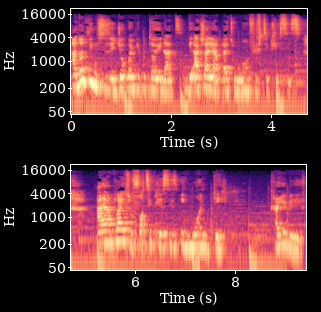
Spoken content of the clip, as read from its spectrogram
i don't think this is a joke when people tell you that they actually apply to 150 places. I applied to 40 places in one day. Can you believe?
